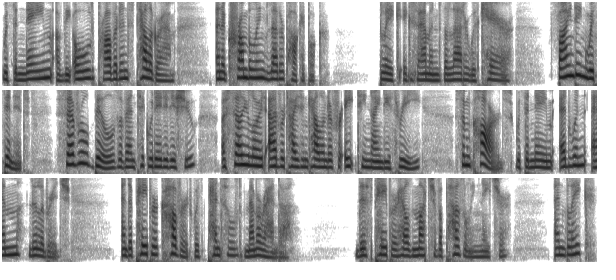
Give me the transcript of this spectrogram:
with the name of the old Providence telegram, and a crumbling leather pocketbook. Blake examined the latter with care, finding within it several bills of antiquated issue, a celluloid advertising calendar for 1893, some cards with the name Edwin M. Lillibridge, and a paper covered with penciled memoranda. This paper held much of a puzzling nature, and Blake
